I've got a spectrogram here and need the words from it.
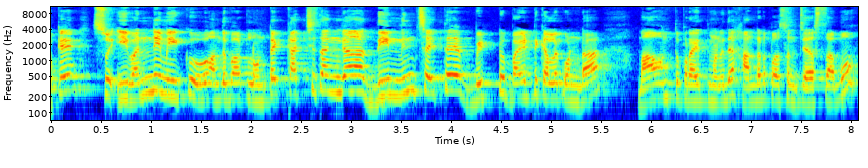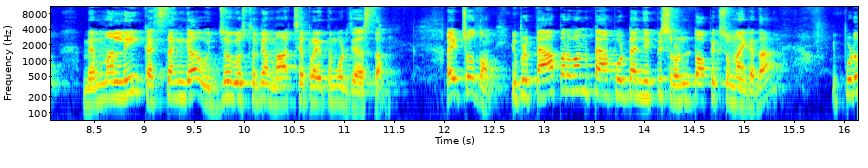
ఓకే సో ఇవన్నీ మీకు అందుబాటులో ఉంటాయి ఖచ్చితంగా దీని నుంచి అయితే బిట్టు బయటికి వెళ్ళకుండా మా వంతు ప్రయత్నం అనేది హండ్రెడ్ పర్సెంట్ చేస్తాము. మిమ్మల్ని ఖచ్చితంగా ఉద్యోగస్తులుగా మార్చే ప్రయత్నం కూడా చేస్తాం. రైట్ చూద్దాం. ఇప్పుడు పేపర్ వన్ పేపర్ టూ అని చెప్పేసి రెండు టాపిక్స్ ఉన్నాయి కదా. ఇప్పుడు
